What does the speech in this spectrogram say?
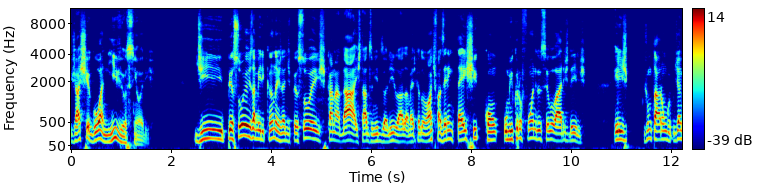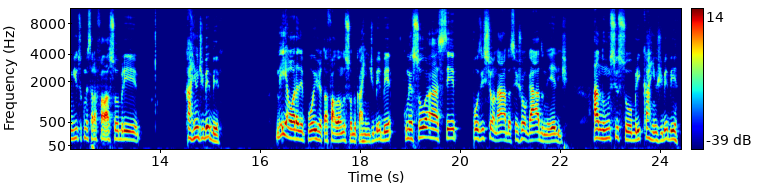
Já chegou a nível, senhores, de pessoas americanas, né, de pessoas Canadá, Estados Unidos ali, lá da América do Norte, fazerem teste com o microfone dos celulares deles. Eles juntaram um grupo de amigos e começaram a falar sobre carrinho de bebê. Meia hora depois de eu estar falando sobre o carrinho de bebê, começou a ser posicionado, a ser jogado neles anúncios sobre carrinhos de bebê.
